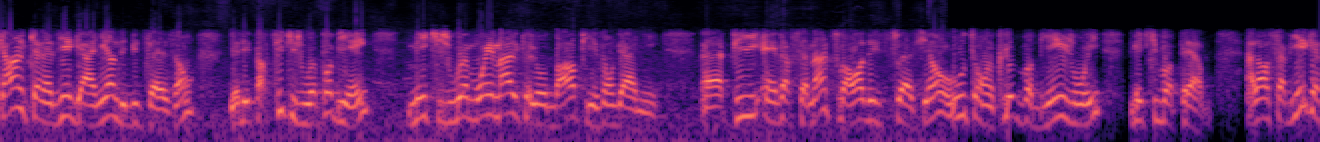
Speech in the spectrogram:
quand le Canadien gagnait en début de saison, il y a des parties qui jouaient pas bien, mais qui jouaient moins mal que l'autre bord, puis ils ont gagné. Euh, puis inversement, tu vas avoir des situations où ton club va bien jouer, mais qui va perdre. Alors, ça vient qu'à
